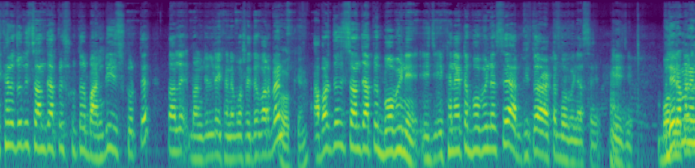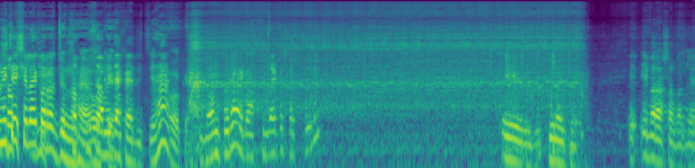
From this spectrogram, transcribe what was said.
এখানে যদি চান যে আপনি সুতার বান্ডি ইউজ করতে তাহলে বান্ডিলটা এখানে বসাইতে পারবেন। আবার যদি চান যে আপনি ববিনে এই যে এখানে একটা ববিন আছে আর ভিতরে একটা ববিন আছে এই যে যেটা মানে নিচে সেলাই করার জন্য, হ্যাঁ, আমি দেখাই দিচ্ছি হ্যাঁ? ওকে। বন্ধ করে এটা সেলাইটা সেট করি। এই সেলাইটা। এবার আসা লাগবে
